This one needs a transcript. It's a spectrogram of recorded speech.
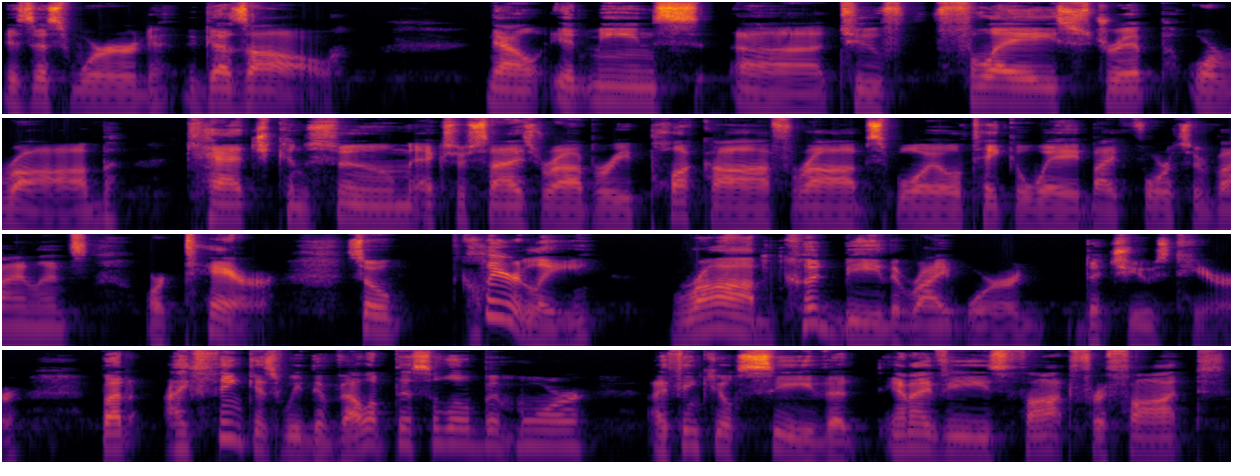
is this word gazal. Now, it means uh, to flay, strip, or rob, catch, consume, exercise robbery, pluck off, rob, spoil, take away by force or violence, or tear. So clearly, rob could be the right word that's used here. But I think as we develop this a little bit more, I think you'll see that NIV's thought for thought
